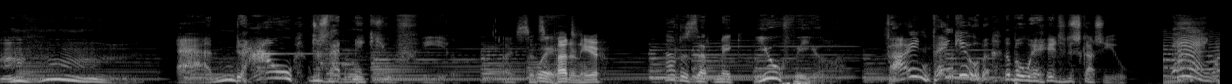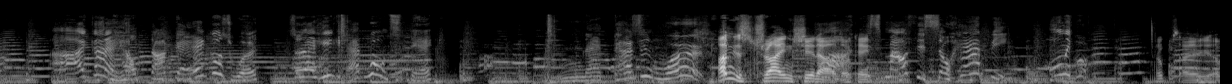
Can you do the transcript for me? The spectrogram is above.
Hmm. And how does that make you feel? I sense Wait. a pattern here. How does that make you feel? Fine, thank you. But we're here to discuss you. Dang. I gotta help Dr. Egglesworth so that he that won't stick. That doesn't work. I'm just trying shit out, okay? His mouth is so happy. Only. Oops, I uh,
